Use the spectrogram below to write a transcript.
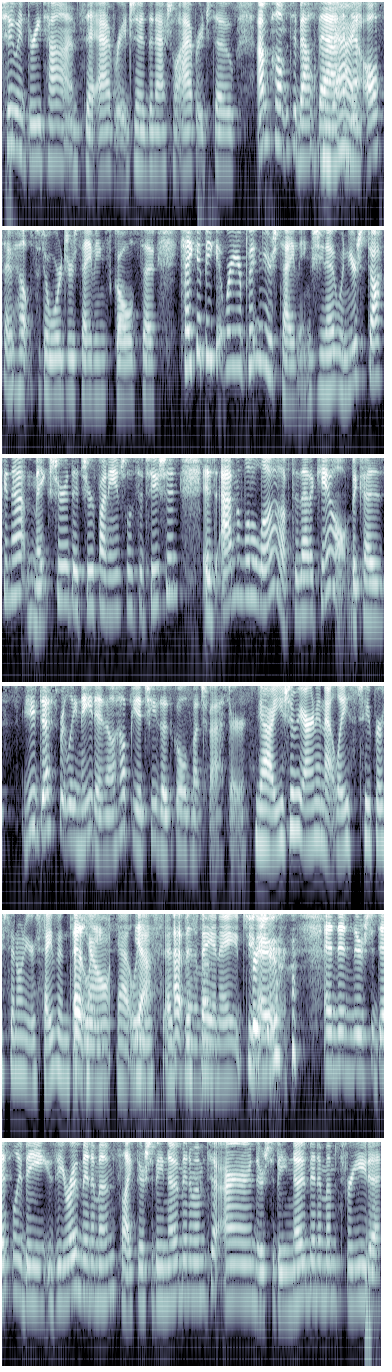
two and three times the average, you know, the national average. So I'm pumped about that. Right. And that also helps towards your savings goals. So take a peek at where you're putting your savings. You know, when you're stocking that, make sure that your financial institution is adding a little love to that account because you desperately need it and it'll help you achieve those goals much faster. Yeah, you should be earning at least 2% on your savings at account. Least. Yeah, at least yeah, at, at this minimum. day and age. For know? sure. And then there should definitely be zero minimums. Like there should be no minimum to earn. There should be no minimums for you to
